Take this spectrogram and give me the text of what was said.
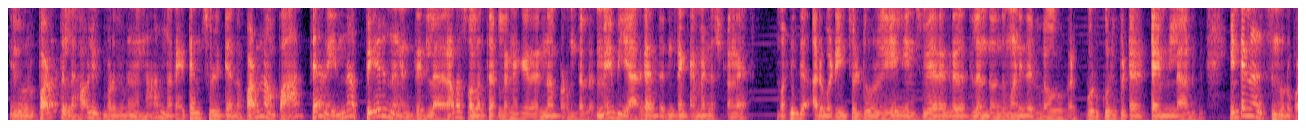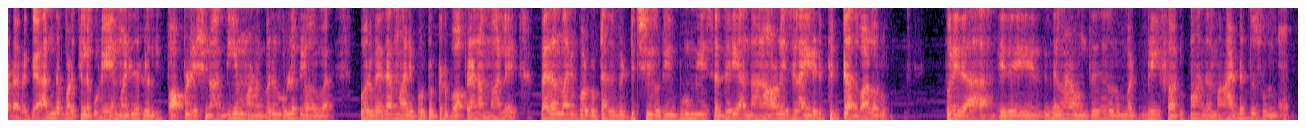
இது ஒரு படத்துல ஹாலிவுட் படத்துல நான் நிறைய டைம் சொல்லிட்டேன். அந்த படம் நான் பார்த்தேன். அது என்ன பேருன்னு எனக்கு தெரியல. அதனால சொல்ல தெரியல எனக்கு. என்ன படம் தெரியல. மேபி யாருக்காவது தெரிஞ்ச கமெண்ட் சொல்லுங்க. மனித அறுவடைன்னு சொல்லிட்டு ஒரு ஏலியன்ஸ் வேற கிரகத்துல இருந்து வந்து மனிதர்களை ஒரு ஒரு குறிப்பிட்ட டைம்ல ஆளுது. இன்டர்னல்ஸ்னு ஒரு படம் இருக்கு. அந்த படத்துல கூட மனிதர்கள் பாப்புலேஷன் அதிகமான பிறகு உள்ளுக்குள்ள ஒரு- விதை மாதிரி போட்டுட்டு இருப்பாப்ல நம்மளால விதை மாதிரி போட்டுவிட்டு அதை வெட்டிச்சு ஒரு பூமியை செதறி அந்த நாலேஜ் எல்லாம் எடுத்துக்கிட்டு அது வளரும். புரியுதா? இது இதெல்லாம் வந்து ரொம்ப ப்ரீஃபா இருக்கும். அதை நம்ம அடுத்து சொல்லுவோம்.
